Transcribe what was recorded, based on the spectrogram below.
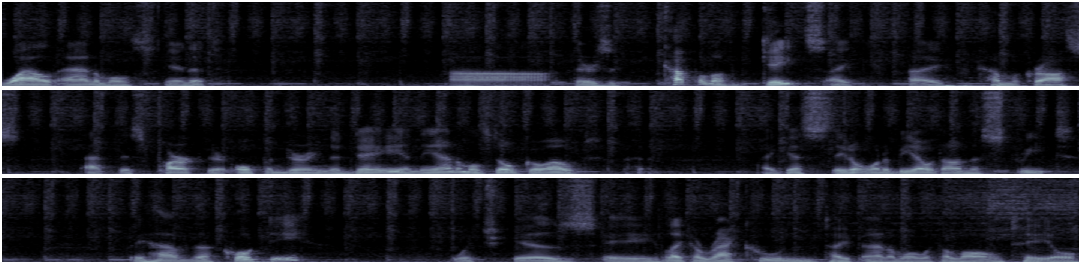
wild animals in it. Uh, there's a couple of gates I, I come across at this park. They're open during the day and the animals don't go out I guess they don't want to be out on the street. They have the coati, which is a like a raccoon type animal with a long tail,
